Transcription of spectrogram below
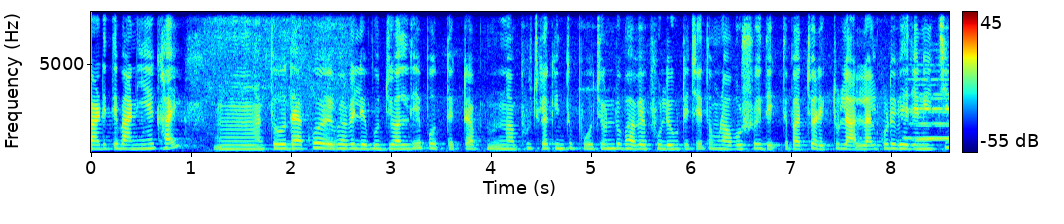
বাড়িতে বানিয়ে খাই। তো দেখো এইভাবে লেবুর জল দিয়ে প্রত্যেকটা ফুচকা কিন্তু প্রচণ্ডভাবে ফুলে উঠেছে। তোমরা অবশ্যই দেখতে পাচ্ছ। আর একটু লাল লাল করে ভেজে নিচ্ছি।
